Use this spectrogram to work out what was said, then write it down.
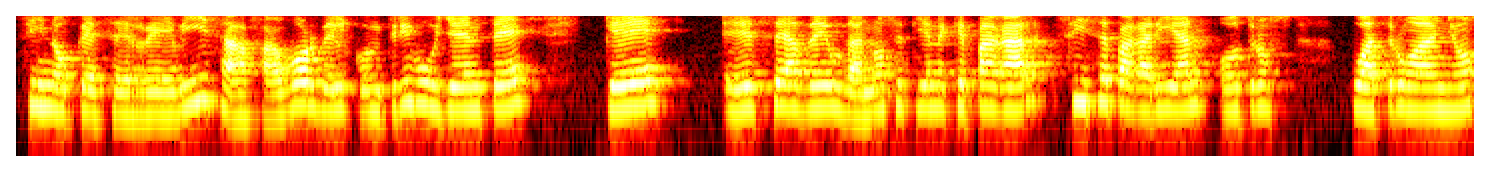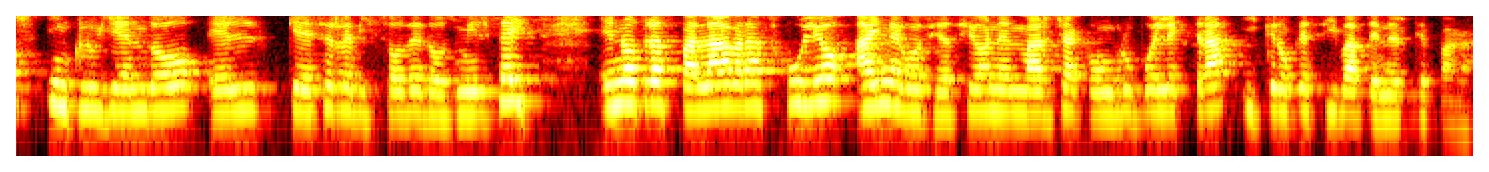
sino que se revisa a favor del contribuyente que esa deuda no se tiene que pagar, sí se pagarían otros cuatro años, incluyendo el que se revisó de 2006. En otras palabras, Julio, hay negociación en marcha con Grupo Electra y creo que sí va a tener que pagar.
